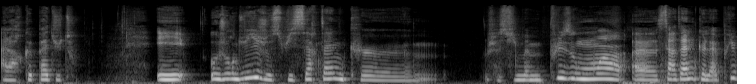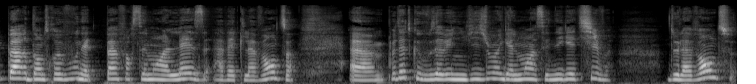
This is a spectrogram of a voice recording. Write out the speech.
Alors que pas du tout. Et aujourd'hui, je suis certaine que... Je suis même plus ou moins euh, certaine que la plupart d'entre vous n'êtes pas forcément à l'aise avec la vente. Euh, peut-être que vous avez une vision également assez négative de la vente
